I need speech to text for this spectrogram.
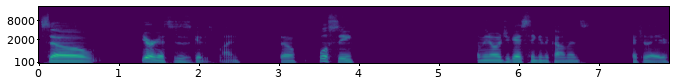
So your guess is as good as mine. So we'll see. Let me know what you guys think in the comments. Catch you later.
